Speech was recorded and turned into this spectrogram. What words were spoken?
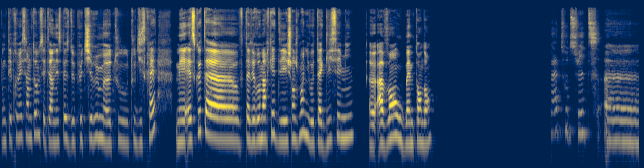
Donc tes premiers symptômes, c'était un espèce de petit rhume tout, discret. Mais est-ce que tu avais remarqué des changements au niveau de ta glycémie avant ou même pendant? Pas tout de suite. Euh,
